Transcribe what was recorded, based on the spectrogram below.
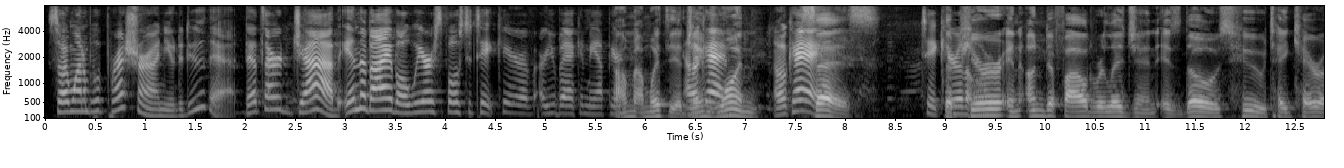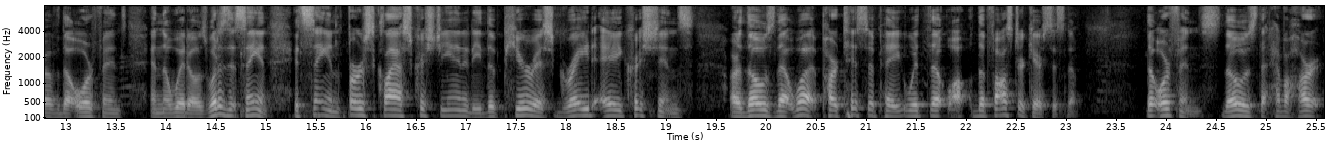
So I want to put pressure on you to do that. That's our job. In the Bible, we are supposed to take care of. Are you backing me up here? I'm, I'm with you. James Okay. 1 Okay. says take care the of the pure and undefiled religion is those who take care of the orphans and the widows. What is it saying? It's saying first class Christianity, the purest, grade A Christians are those that what? Participate with the, the foster care system. the orphans, those that have a heart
